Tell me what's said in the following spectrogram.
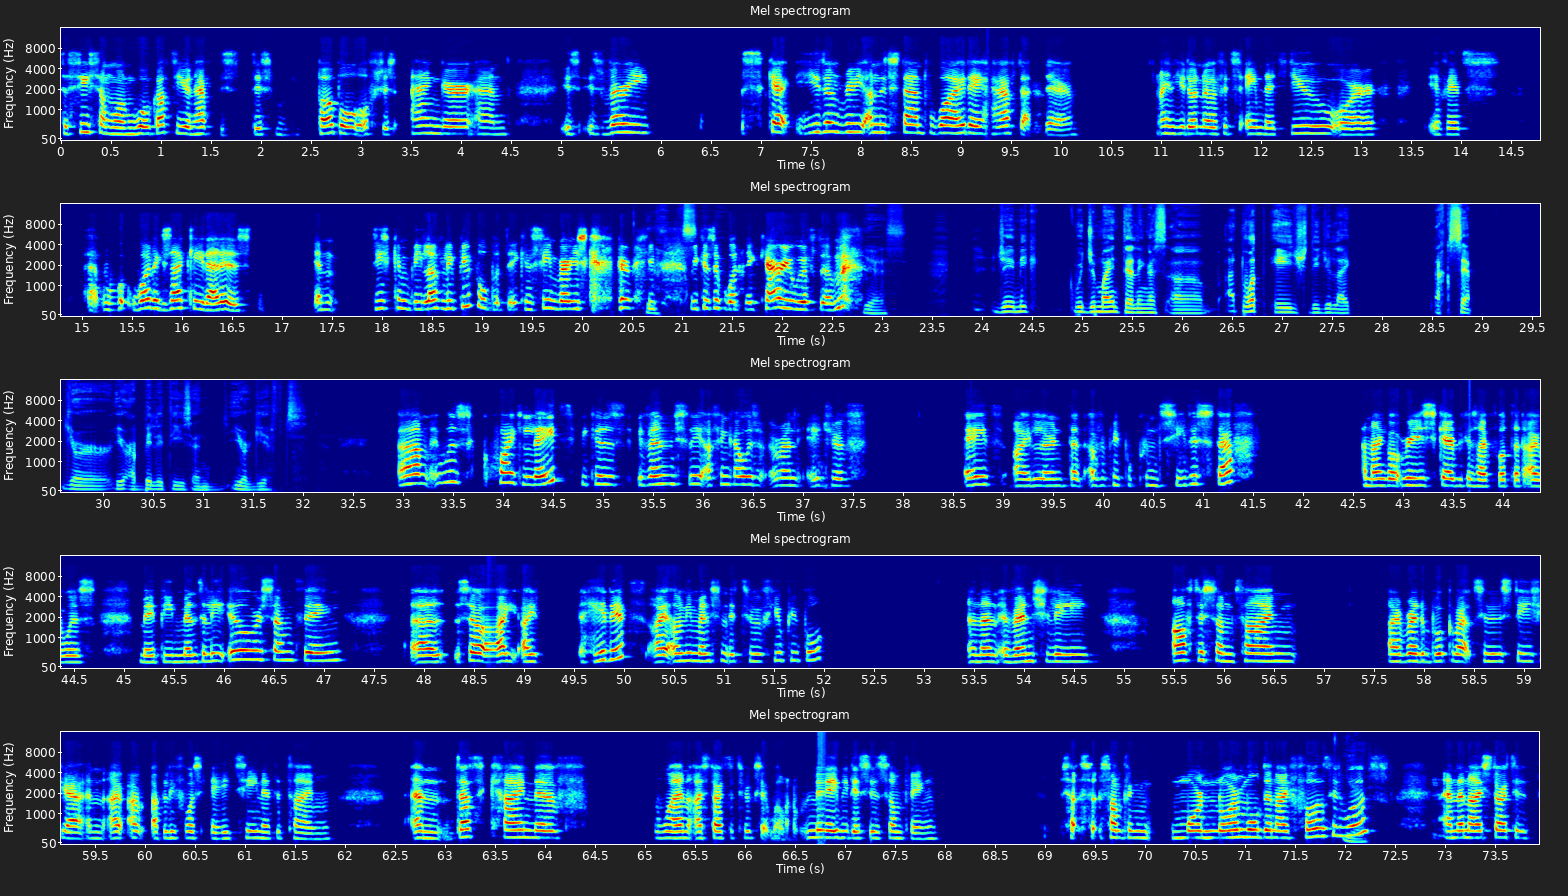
to see someone walk up to you and have this this bubble of just anger and is is very scary you don't really understand why they have that there and you don't know if it's aimed at you or if it's uh, w- what exactly that is and these can be lovely people but they can seem very scary Yes. because of what they carry with them Yes. Jamie, would you mind telling us uh, at what age did you like accept your your abilities and your gifts? um it was quite late because eventually i think i was around the age of eight i learned that other people couldn't see this stuff. And i got really scared because i thought that i was maybe mentally ill or something. Uh, so i i hid it. I only mentioned it to a few people and then eventually after some time i read a book about synesthesia and i i, I believe I was 18 at the time. And that's kind of when i started to accept well maybe this is something so- so- something more normal than i thought it was. And then i started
